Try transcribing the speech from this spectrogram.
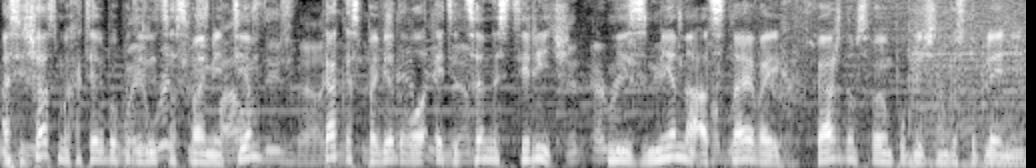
А сейчас мы хотели бы поделиться с вами тем, как исповедовал эти ценности Рич, неизменно отстаивая их в каждом своем публичном выступлении.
